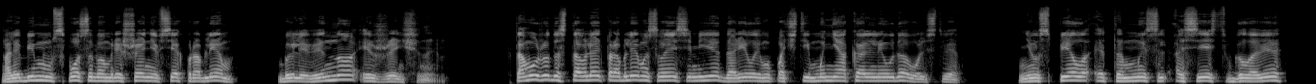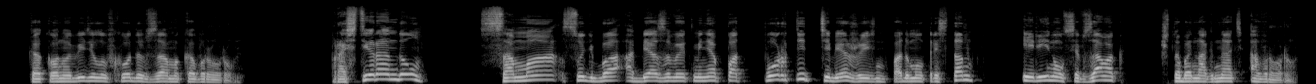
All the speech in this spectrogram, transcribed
а любимым способом решения всех проблем были вино и женщины. К тому же доставлять проблемы своей семье дарило ему почти маниакальное удовольствие. Не успела эта мысль осесть в голове, как он увидел у входа в замок Аврору. «Прости, Рэндалл, сама судьба обязывает меня подпортить тебе жизнь», — подумал Тристан и ринулся в замок, чтобы нагнать Аврору.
